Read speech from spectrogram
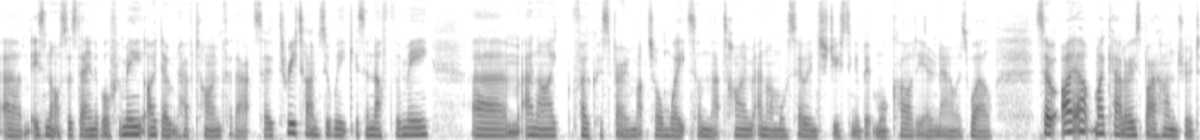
um, is not sustainable for me. I don't have time for that. So, three times a week is enough for me. Um, and I focus very much on weights on that time. And I'm also introducing a bit more cardio now as well. So, I up my calories by 100.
